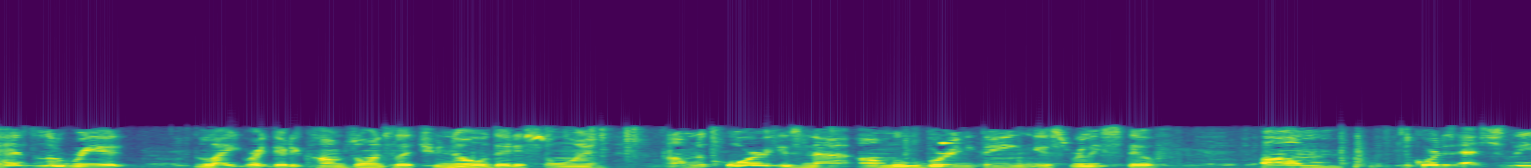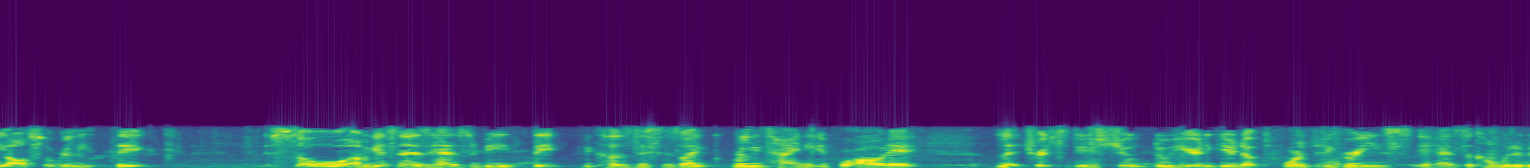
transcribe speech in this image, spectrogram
it has a little red light right there that comes on to let you know that it's on. Um, the cord is not um, movable or anything. It's really stiff. Um, the cord is actually also really thick. So I'm guessing it has to be thick because this is like really tiny and for all that electricity to shoot through here to get it up to 400 degrees, it has to come with a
